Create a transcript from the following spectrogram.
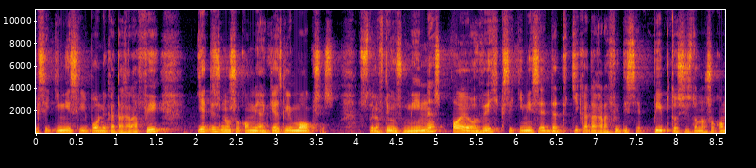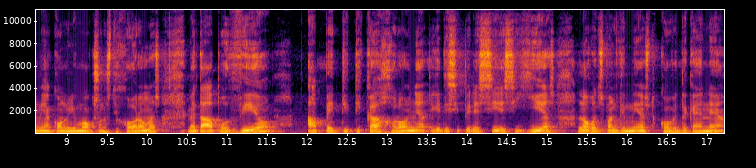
ξεκινήσει λοιπόν η καταγραφή για τις νοσοκομιακές λοιμώξεις. Τους τελευταίους μήνες, ο ΕΟΔ έχει ξεκινήσει εντατική καταγραφή της επίπτωσης των νοσοκομιακών λοιμώξεων στη χώρα μας μετά από δύο απαιτητικά χρόνια για τις υπηρεσίες υγείας λόγω της πανδημίας του COVID-19.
